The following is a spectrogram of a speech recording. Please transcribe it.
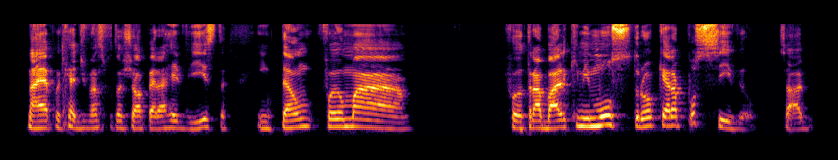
Na época que a Advanced Photoshop era revista. Então foi uma. Foi o trabalho que me mostrou que era possível, sabe?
